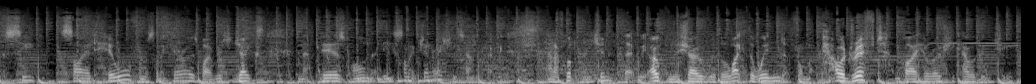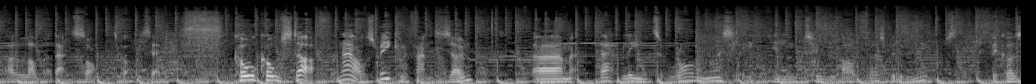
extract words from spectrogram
Seaside Hill from Sonic Heroes by Richard Jacques, and that appears on the Sonic Generation soundtrack. And I've got to mention that we opened the show with Like the Wind from Power Drift by Hiroshi Kawaguchi. I love that song, it's got to be said. Cool, cool stuff. Now, speaking of Fantasy Zone, um, that leads rather nicely into our first bit of news because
